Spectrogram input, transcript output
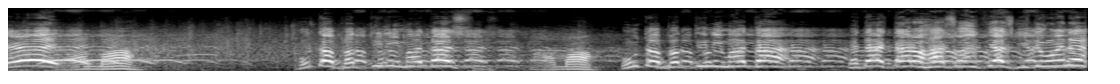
એ આમાં હું તો ભક્તિની માતા છું. હું તો ભક્તિની માતા. કદાચ તારો હાસો ઇતિહાસ કીધો હોય ને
